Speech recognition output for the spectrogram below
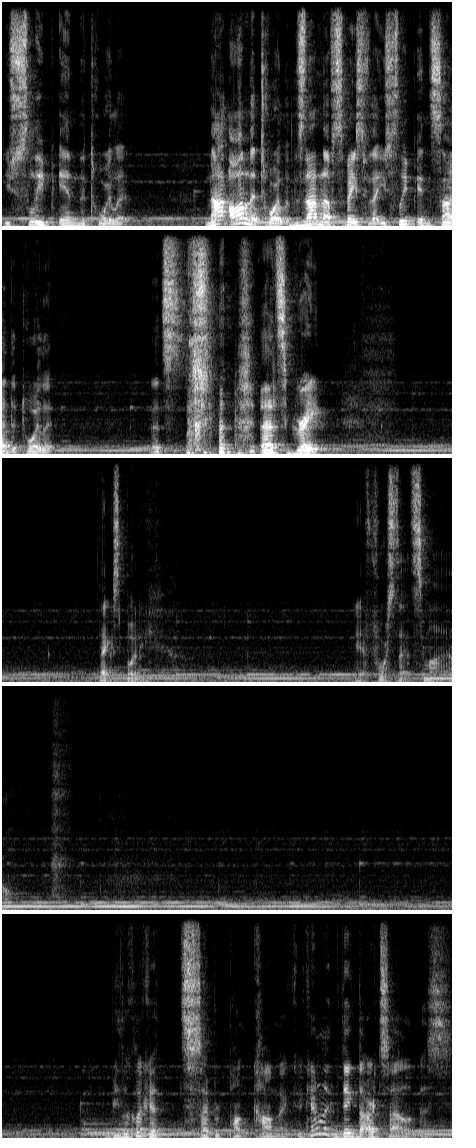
You sleep in the toilet. Not on the toilet. There's not enough space for that. You sleep inside the toilet. That's that's great. Thanks, buddy. Yeah, force that smile. You look like a cyberpunk comic. I kind of like dig the art style of this.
